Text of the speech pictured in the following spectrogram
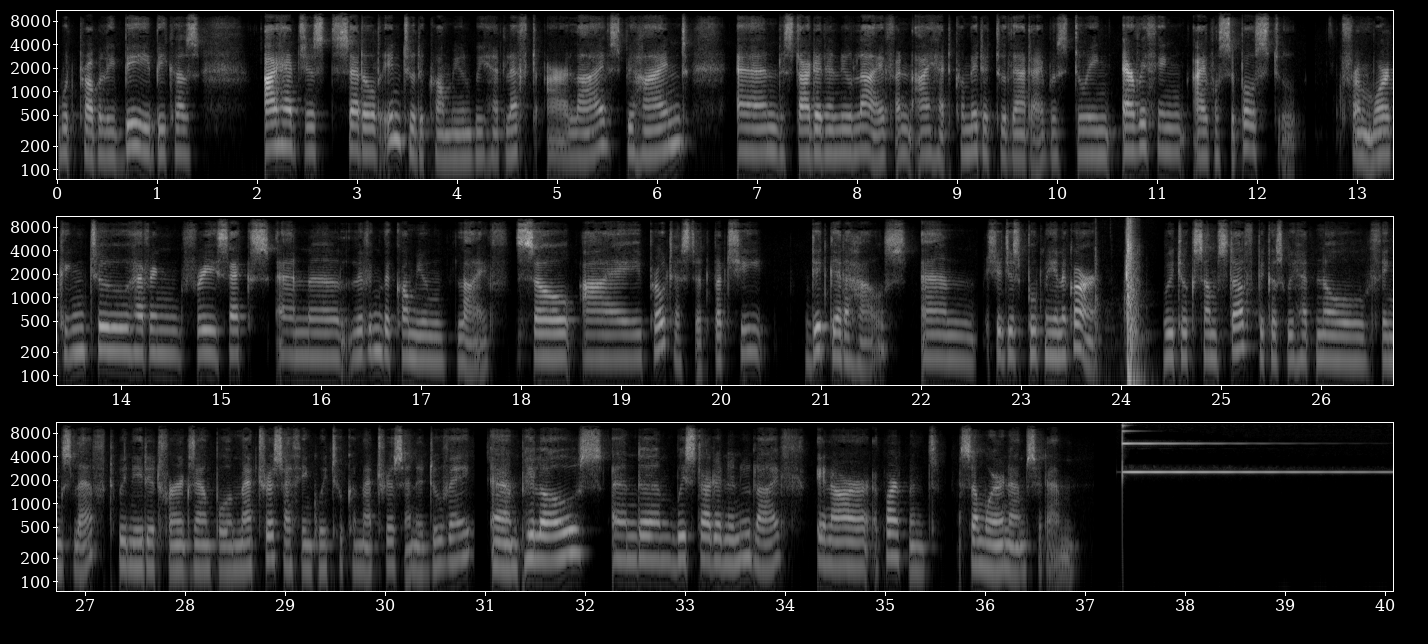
would probably be because I had just settled into the commune. We had left our lives behind and started a new life, and I had committed to that. I was doing everything I was supposed to, from working to having free sex and uh, living the commune life. So I protested, but she did get a house and she just put me in a car. We took some stuff because we had no things left. We needed, for example, a mattress. I think we took a mattress and a duvet, and pillows, and um, we started a new life in our apartment somewhere in Amsterdam.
